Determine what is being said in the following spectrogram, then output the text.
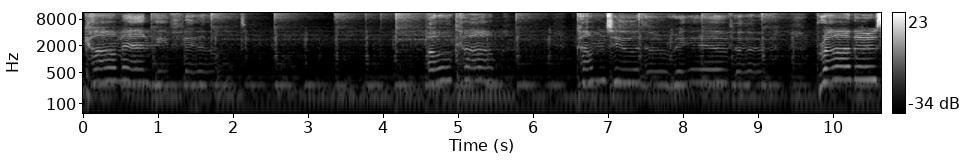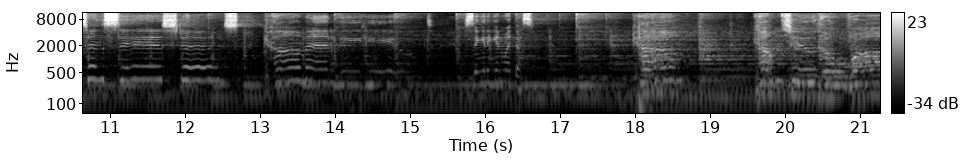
come and be filled. Oh, come, come to the river. Brothers and sisters, come and be healed. Sing it again with us. Come, come to the water.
